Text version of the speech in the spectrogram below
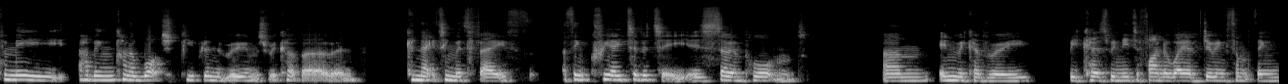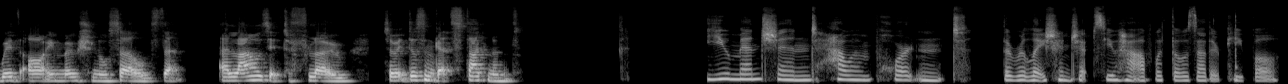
for me, having kind of watched people in the rooms recover and connecting with faith, I think creativity is so important um, in recovery because we need to find a way of doing something with our emotional selves that allows it to flow so it doesn't get stagnant. You mentioned how important the relationships you have with those other people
